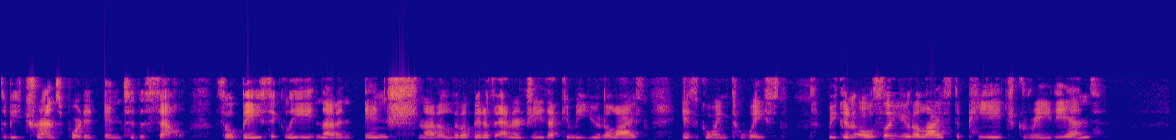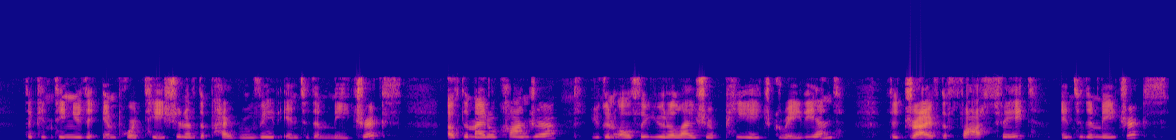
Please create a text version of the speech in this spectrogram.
to be transported into the cell. So basically, not an inch, not a little bit of energy that can be utilized is going to waste. We can also utilize the pH gradient to continue the importation of the pyruvate into the matrix of the mitochondria. You can also utilize your pH gradient to drive the phosphate into the matrix.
